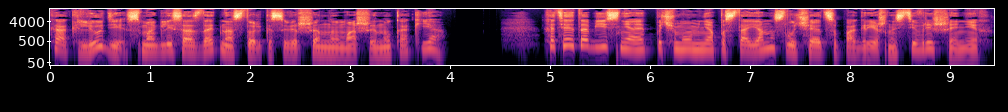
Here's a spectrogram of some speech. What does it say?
как люди смогли создать настолько совершенную машину, как я? Хотя это объясняет, почему у меня постоянно случаются погрешности в решениях.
